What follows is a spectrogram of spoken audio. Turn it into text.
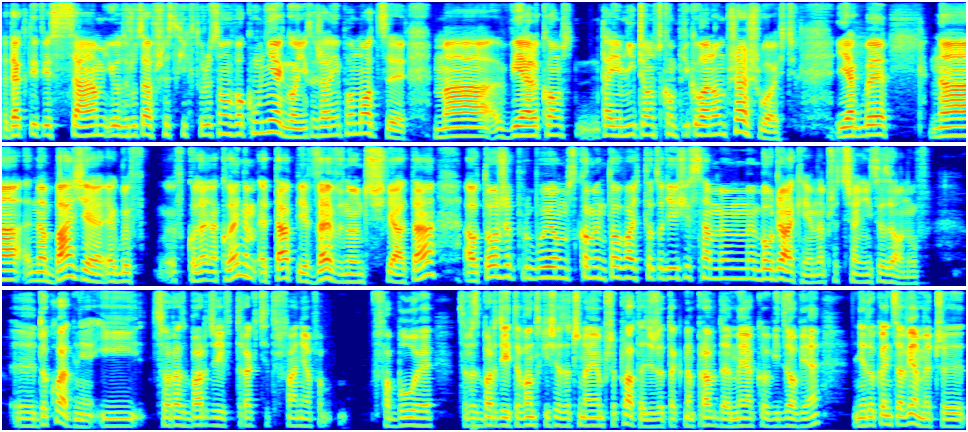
detektyw jest sam i odrzuca wszystkich, którzy są wokół niego, nie chce żadnej pomocy, ma wielką, tajemniczą, skomplikowaną przeszłość. I jakby na, na bazie, jakby w, w kolej, na kolejnym etapie wewnątrz świata, autorzy próbują skomentować to, co dzieje się z samym Bojackiem na przestrzeni sezonów. Y, Dokładnie. I coraz bardziej w trakcie trwania fa fabuły, coraz bardziej te wątki się zaczynają przeplatać, że tak naprawdę my jako widzowie nie do końca wiemy, czy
